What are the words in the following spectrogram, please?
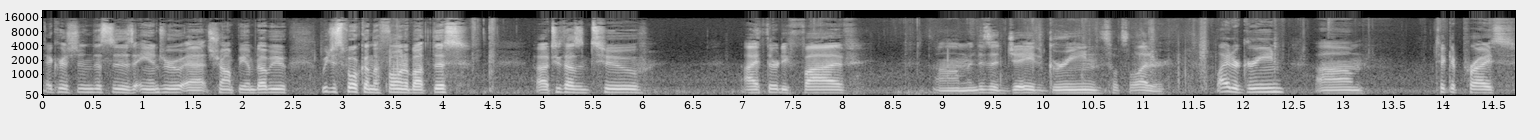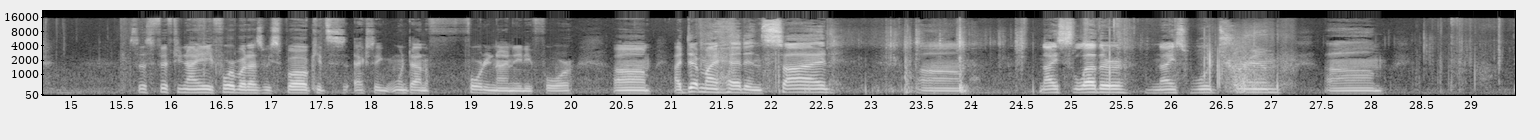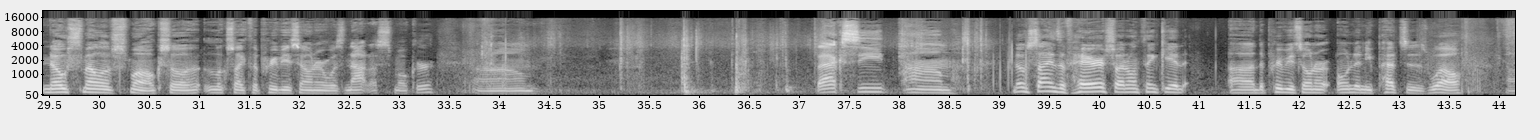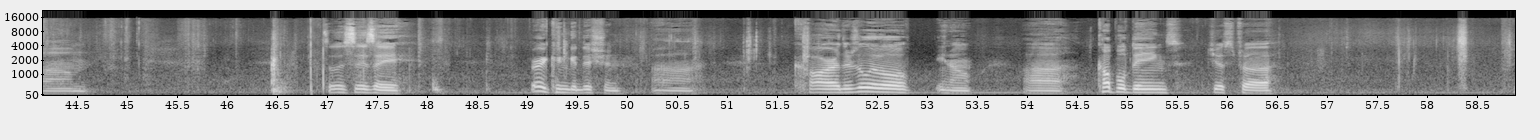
Hey Christian, this is Andrew at Schomp BMW. We just spoke on the phone about this uh, 2002 i35. Um, it is a jade green, so it's lighter, lighter green. Um, ticket price says 59.84, but as we spoke, it's actually went down to 49.84. Um, I dipped my head inside. Um, nice leather, nice wood trim. No smell of smoke, so it looks like the previous owner was not a smoker. Um, back seat, um, no signs of hair, so I don't think it. Uh, the previous owner owned any pets as well. Um, so this is a very good condition uh, car. There's a little, you know, uh, couple dings, just. Uh,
